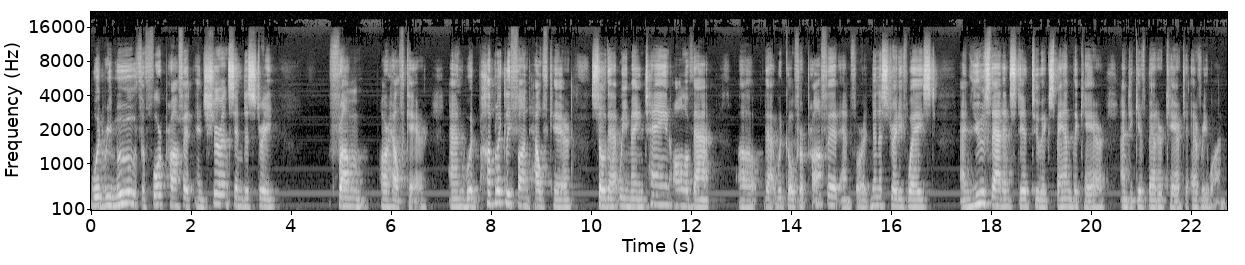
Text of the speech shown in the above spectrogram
would remove the for profit insurance industry from our healthcare and would publicly fund healthcare so that we maintain all of that uh, that would go for profit and for administrative waste and use that instead to expand the care and to give better care to everyone.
